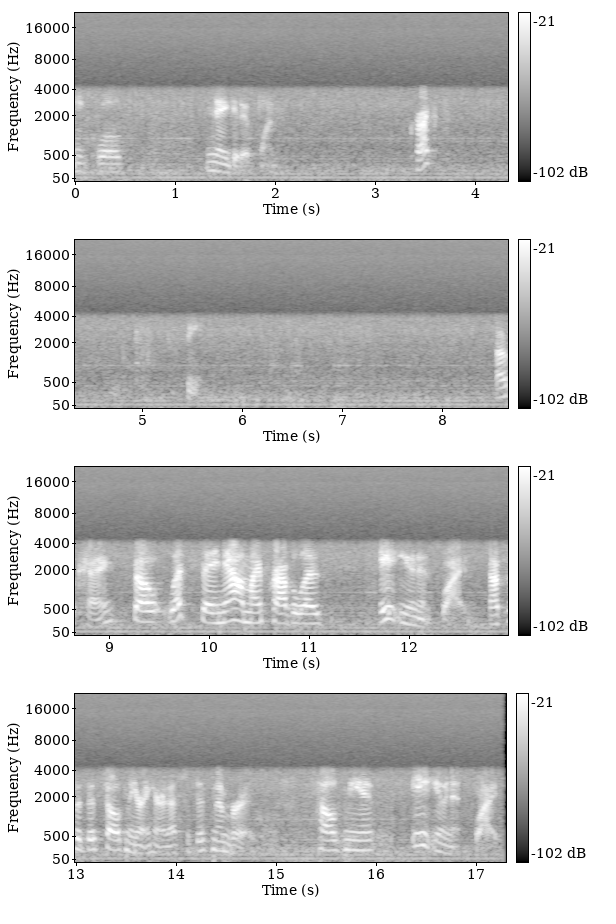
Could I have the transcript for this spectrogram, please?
equals negative 1. Correct? C. Okay, so let's say now my parabola is 8 units wide. That's what this tells me right here. That's what this number is. tells me it's 8 units wide.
